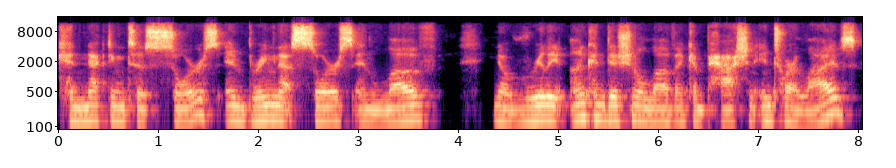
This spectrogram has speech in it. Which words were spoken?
connecting to source and bring that source and love, you know, really unconditional love and compassion into our lives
